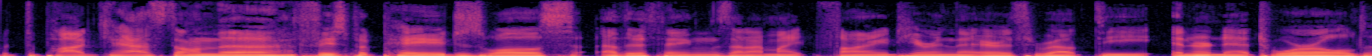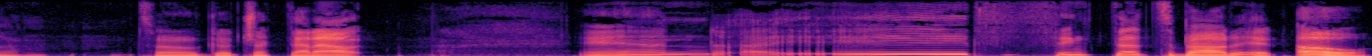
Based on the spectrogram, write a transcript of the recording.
with the podcast on the Facebook page, as well as other things that I might find here and there throughout the internet world. So go check that out. And I think that's about it. Oh,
